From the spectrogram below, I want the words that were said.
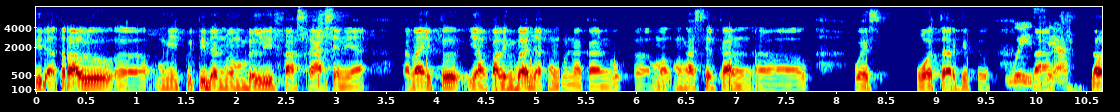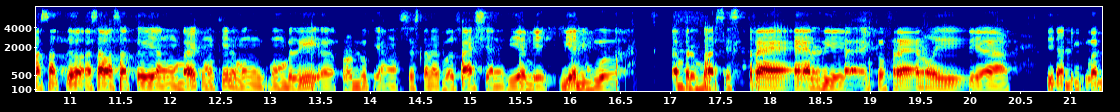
tidak terlalu uh, mengikuti dan membeli fast fashion ya karena itu yang paling banyak menggunakan uh, menghasilkan uh, waste water gitu. Waste nah, ya. Salah satu salah satu yang baik mungkin membeli uh, produk yang sustainable fashion. Dia dia dibuat berbasis tren, dia eco friendly, dia tidak dibuat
